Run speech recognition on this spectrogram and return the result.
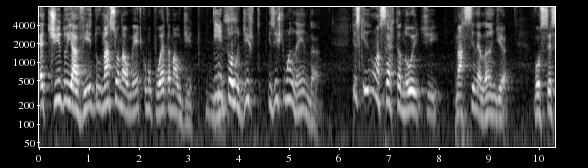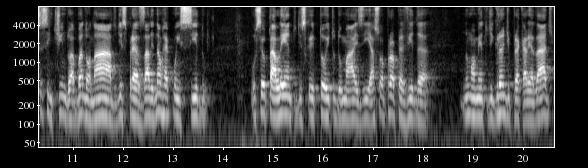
é tido e havido nacionalmente como poeta maldito. Isso. E em torno disso existe uma lenda. Diz que numa certa noite na Cinelândia, você se sentindo abandonado, desprezado e não reconhecido, o seu talento de escritor e tudo mais, e a sua própria vida num momento de grande precariedade.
